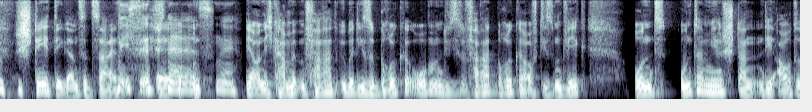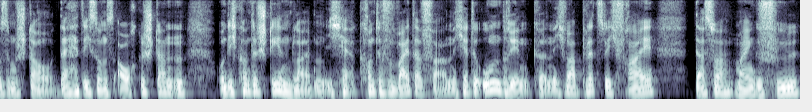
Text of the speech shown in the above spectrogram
steht die ganze Zeit. Nicht sehr schnell äh, und, ist, nee. Ja, und ich kam mit dem Fahrrad über diese Brücke oben, diese Fahrradbrücke auf diesem Weg und unter mir standen die Autos im Stau. Da hätte ich sonst auch gestanden und ich konnte stehen bleiben. Ich konnte weiterfahren. Ich hätte umdrehen können. Ich war plötzlich frei. Das war mein Gefühl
